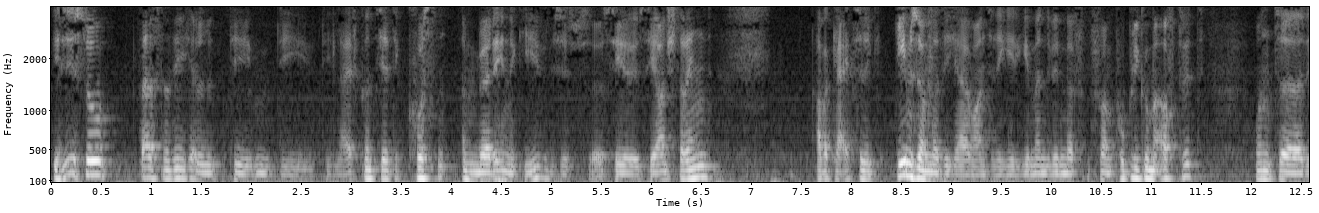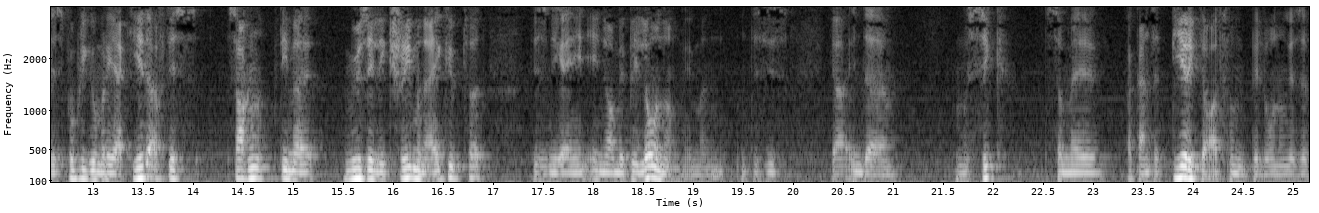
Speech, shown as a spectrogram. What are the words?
Es ist so, dass natürlich die, die, die Live-Konzerte kosten eine Mörderenergie. Das ist sehr, sehr anstrengend. Aber gleichzeitig geben sie einem natürlich auch wahnsinnig. Ich meine, wenn man vor einem Publikum auftritt und äh, das Publikum reagiert auf das Sachen, die man mühselig geschrieben und eingeübt hat, das ist nicht eine enorme Belohnung. Ich meine, und das ist ja in der Musik wir, eine ganz direkte Art von Belohnung. Also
